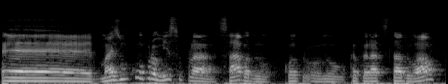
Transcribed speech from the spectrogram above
É, mais um compromisso para sábado contra, no Campeonato Estadual.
